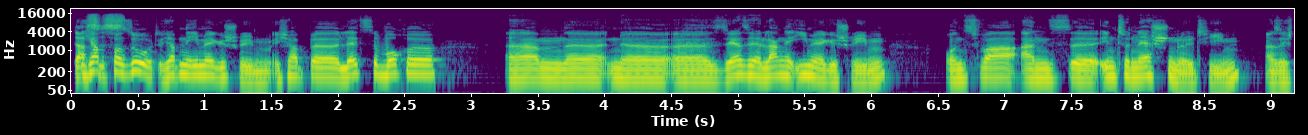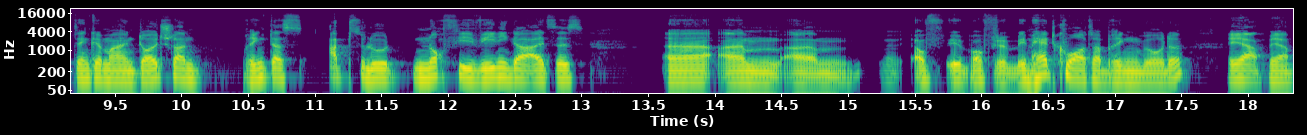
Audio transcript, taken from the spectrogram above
das ich habe versucht. Ich habe eine E-Mail geschrieben. Ich habe äh, letzte Woche ähm, eine ne, äh, sehr, sehr lange E-Mail geschrieben. Und zwar ans äh, International Team. Also ich denke mal, in Deutschland bringt das absolut noch viel weniger, als es äh, ähm, ähm, auf, auf, im Headquarter bringen würde. Ja, ja.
